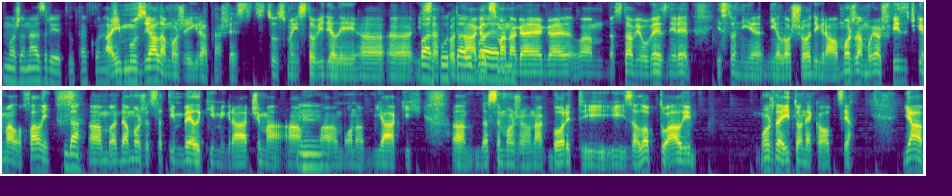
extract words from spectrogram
može nazrijeti. Tako A i Muzijala može igrati na šest, tu smo isto vidjeli uh, uh, i sad kod Nagelsmana ga je, ga je um, stavio u vezni red, isto nije, nije loše odigrao. Možda mu još fizički malo fali da, um, da može sa tim velikim igračima um, mm. ono jakih da se može onak boriti i, i za loptu, ali možda je i to neka opcija. Ja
